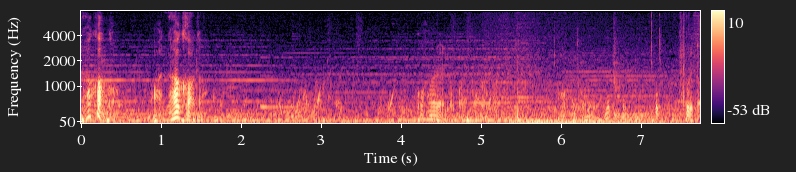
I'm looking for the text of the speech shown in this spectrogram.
れ中か。あ中だおお取れた。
